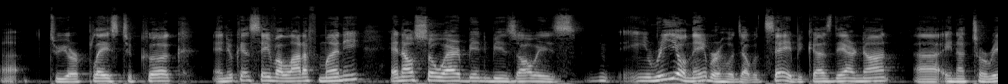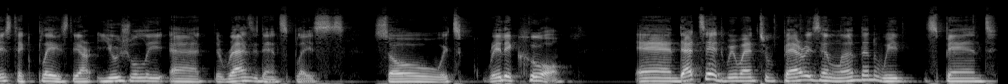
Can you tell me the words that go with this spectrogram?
uh, to your place to cook. And you can save a lot of money. And also airbnb is always in real neighborhoods i would say because they are not uh, in a touristic place. They are usually at the residence place. So it's really cool. And that's it. We went to paris and london. We spent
